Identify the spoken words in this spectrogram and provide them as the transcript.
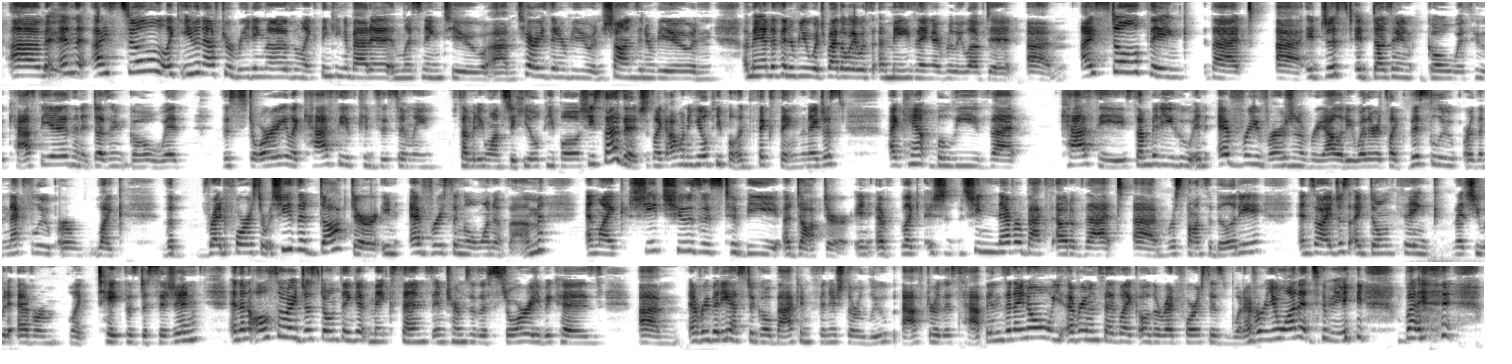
um, and I still, like, even after reading those and like thinking about it and listening to, um, Terry's interview and Sean's interview and Amanda's interview, which by the way was amazing amazing. I really loved it. Um, I still think that uh, it just it doesn't go with who Cassie is, and it doesn't go with the story. Like Cassie is consistently somebody wants to heal people. She says it. She's like, I want to heal people and fix things. And I just I can't believe that Cassie, somebody who in every version of reality, whether it's like this loop or the next loop or like the Red Forest or she's a doctor in every single one of them. And like she chooses to be a doctor in ev- like she, she, never backs out of that um, responsibility. And so I just I don't think that she would ever like take this decision. And then also I just don't think it makes sense in terms of the story because um, everybody has to go back and finish their loop after this happens. And I know everyone says like, oh, the Red Forest is whatever you want it to be, but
